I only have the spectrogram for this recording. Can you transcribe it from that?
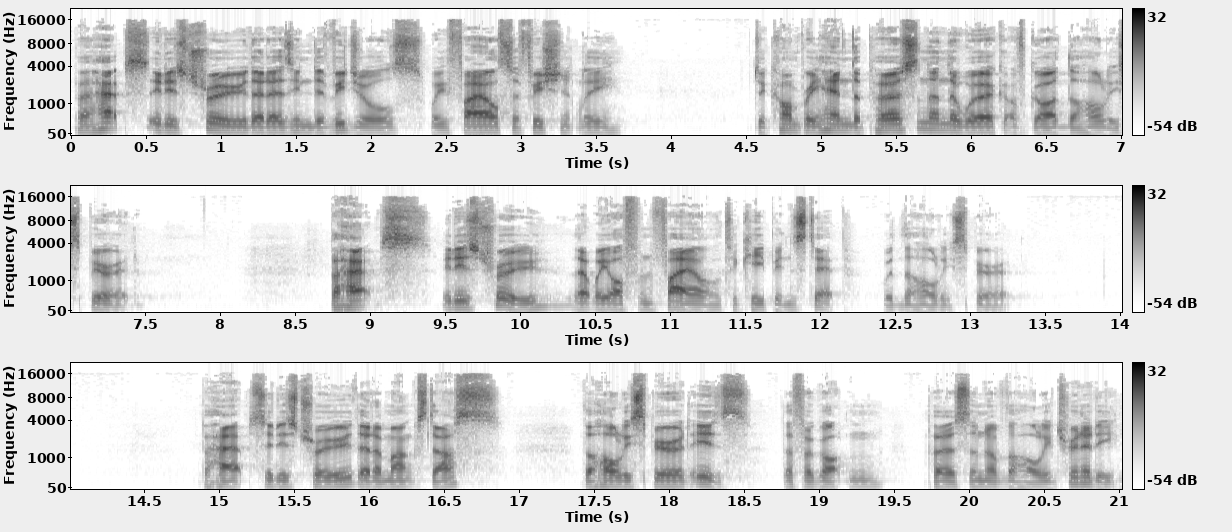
Perhaps it is true that as individuals we fail sufficiently to comprehend the person and the work of God the Holy Spirit. Perhaps it is true that we often fail to keep in step with the Holy Spirit. Perhaps it is true that amongst us, the Holy Spirit is the forgotten person of the Holy Trinity.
